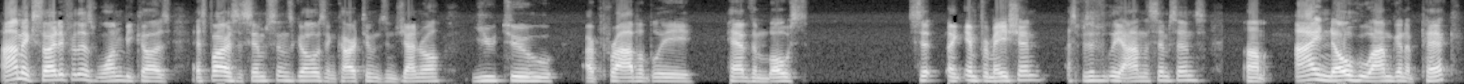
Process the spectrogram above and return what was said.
I'm excited for this one because as far as the Simpsons goes and cartoons in general, you two are probably have the most like information specifically on the Simpsons. Um, I know who I'm going to pick,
